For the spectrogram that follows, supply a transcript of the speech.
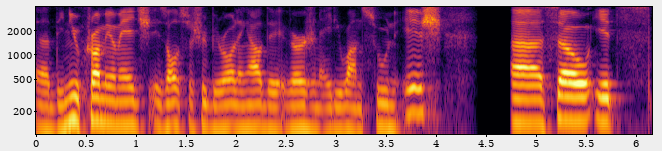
uh, the new Chromium Edge, is also should be rolling out the version 81 soon-ish. so it's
